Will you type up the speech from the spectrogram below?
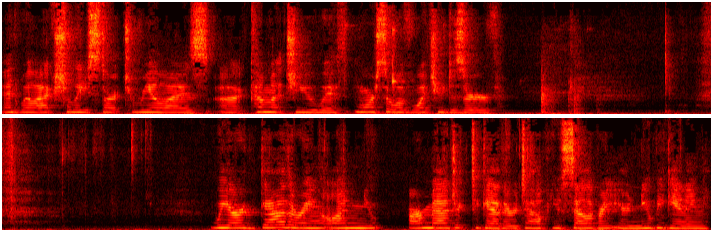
and will actually start to realize, uh, come at you with more so of what you deserve. We are gathering on you, our magic together to help you celebrate your new beginning.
